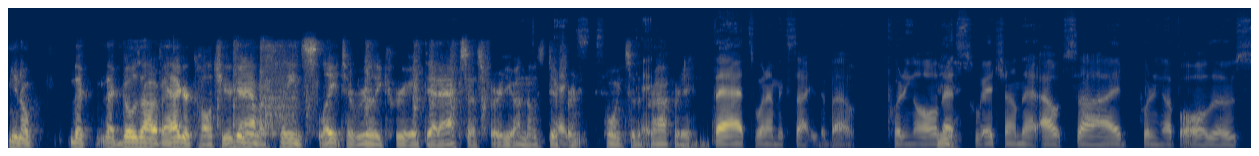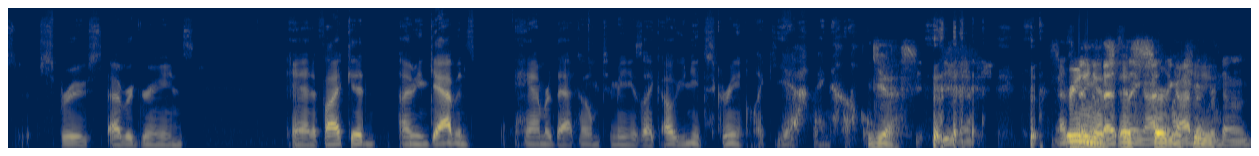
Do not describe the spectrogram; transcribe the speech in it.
you know, that that goes out of agriculture, you're gonna have a clean slate to really create that access for you on those different Ex- points of the eh, property. That's what I'm excited about. Putting all that switch on that outside, putting up all those spruce evergreens. And if I could, I mean, Gavin's hammered that home to me. He's like, oh, you need screen. I'm like, yeah, I know. Yes. Yeah, that's Screening been the is- best is thing I think certainly I've key. ever done.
